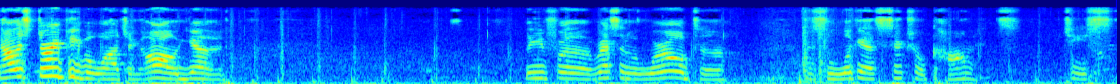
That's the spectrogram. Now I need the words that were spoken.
now there's three people watching. Oh, good. Leave for the rest of the world to just look at sexual comments. Jeez.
